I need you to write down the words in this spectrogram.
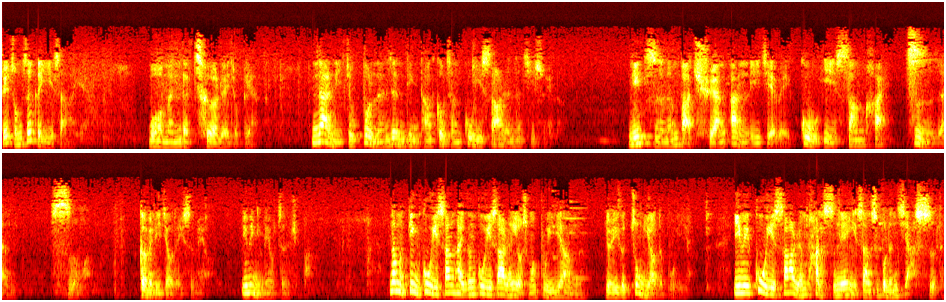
所以从这个意义上而言，我们的策略就变了。那你就不能认定他构成故意杀人的既遂了，你只能把全案理解为故意伤害致人死亡。各位理解我的意思没有？因为你没有证据吧？那么定故意伤害跟故意杀人有什么不一样呢？有一个重要的不一样，因为故意杀人判十年以上是不能假释的，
